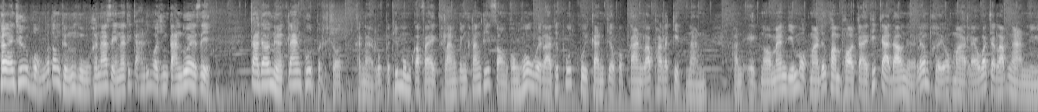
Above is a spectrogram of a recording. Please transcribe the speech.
ถ้างั้นชื่อผมก็ต้องถึงหูคณะเสนาธิการที่วอชิงตันด้วยสิ จ่าดาวเหนือแกล้งพูดประชดขณะลุกไปที่มุมกาแฟครั้งเป็นครั้งที่สองของห่วงเวลาที่พูดคุยกันเกี่ยวกับการรับภารกิจนั้นพันเอกนอร์แมนยิ้มออกมาด้วยความพอใจที่จ่าดาวเหนือเริ่มเผยออกมาแล้วว่าจะรับงานนี้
